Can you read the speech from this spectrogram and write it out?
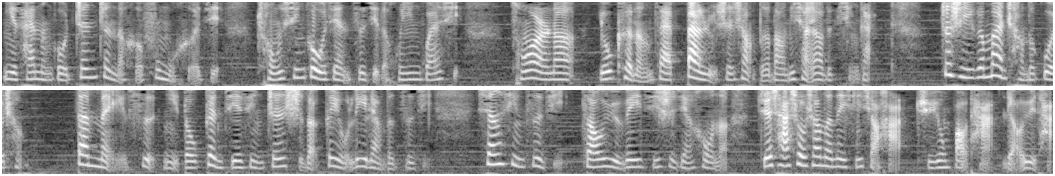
你才能够真正的和父母和解，重新构建自己的婚姻关系，从而呢，有可能在伴侣身上得到你想要的情感。这是一个漫长的过程，但每一次你都更接近真实的、更有力量的自己。相信自己遭遇危机事件后呢，觉察受伤的内心小孩，去拥抱他，疗愈他。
